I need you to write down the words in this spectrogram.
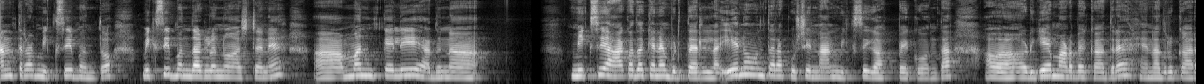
ನಂತರ ಮಿಕ್ಸಿ ಬಂತು. ಮಿಕ್ಸಿ ಬಂದಾಗ್ಲೂ ಅಷ್ಟೇ ಅಮ್ಮನ ಕೈಲಿ ಅದನ್ನು ಮಿಕ್ಸಿ ಹಾಕೋದಕ್ಕೇ ಬಿಡ್ತಾ ಇರಲಿಲ್ಲ. ಏನೋ ಒಂಥರ ಖುಷಿ, ನಾನು ಮಿಕ್ಸಿಗೆ ಹಾಕಬೇಕು ಅಂತ. ಅಡುಗೆ ಮಾಡಬೇಕಾದ್ರೆ ಏನಾದರೂ ಖಾರ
